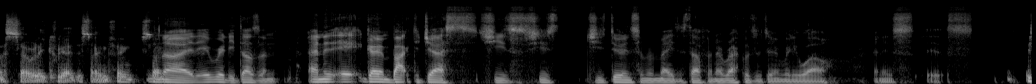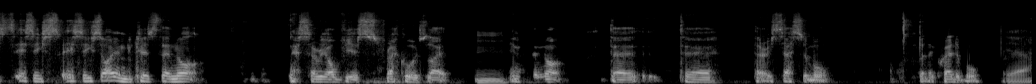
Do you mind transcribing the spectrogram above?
necessarily create the same thing. So no it, really doesn't and it, it, going back to jess she's she's she's doing some amazing stuff and her records are doing really well and it's it's it's, it's it's exciting because they're not necessarily obvious records. Like mm, you know, they're not they're they're they're accessible, but they're credible. yeah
